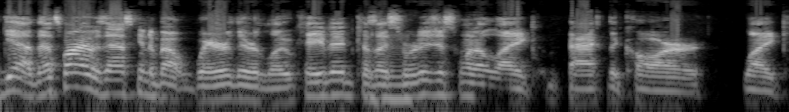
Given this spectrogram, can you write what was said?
yeah, that's why I was asking about where they're located because I Mhm. sort of just want to like back the car like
